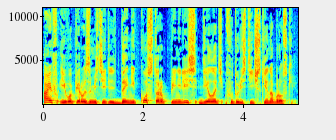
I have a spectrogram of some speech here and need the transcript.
Айв и его первый заместитель Дэнни Костер принялись делать футуристические наброски.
